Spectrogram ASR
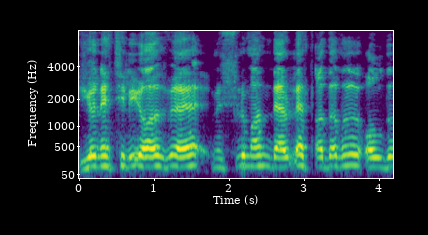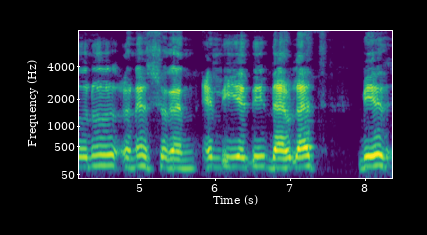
yönetiliyor ve Müslüman devlet adamı olduğunu öne süren 57 devlet bir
